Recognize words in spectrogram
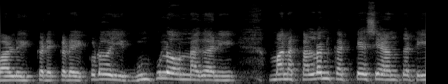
వాళ్ళు ఇక్కడెక్కడ ఎక్కడో ఈ గుంపులో ఉన్నా కానీ మన కళ్ళను కట్టేసే అంతటి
